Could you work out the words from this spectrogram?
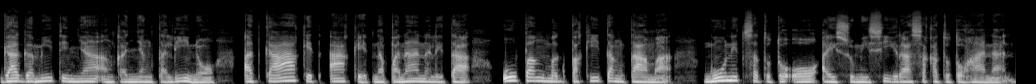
gagamitin niya ang kanyang talino at kaakit-akit na pananalita upang magpakitang tama ngunit sa totoo ay sumisira sa katotohanan.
